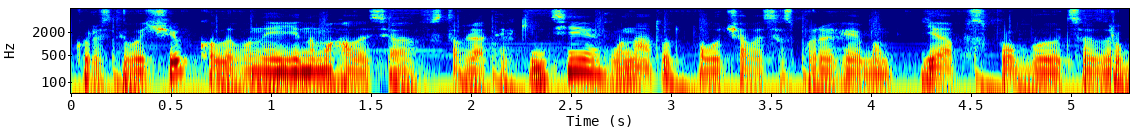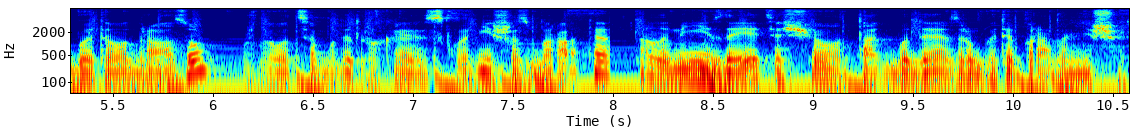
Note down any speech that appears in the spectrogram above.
користувачів, коли вони її намагалися вставляти в кінці, вона тут получалася з перегибом. Я спробую це зробити одразу. Можливо, це буде трохи складніше збирати, але мені здається, що так буде зробити правильніше.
